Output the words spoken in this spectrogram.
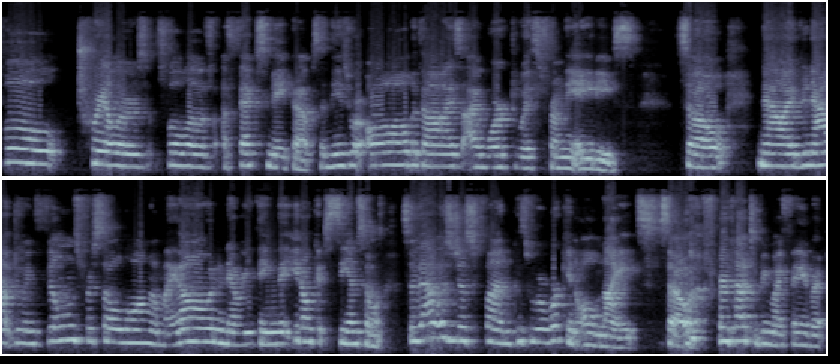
full trailers full of effects makeups, and these were all the guys I worked with from the '80s. So now I've been out doing films for so long on my own and everything that you don't get to see them so so that was just fun because we were working all nights. So for that to be my favorite,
